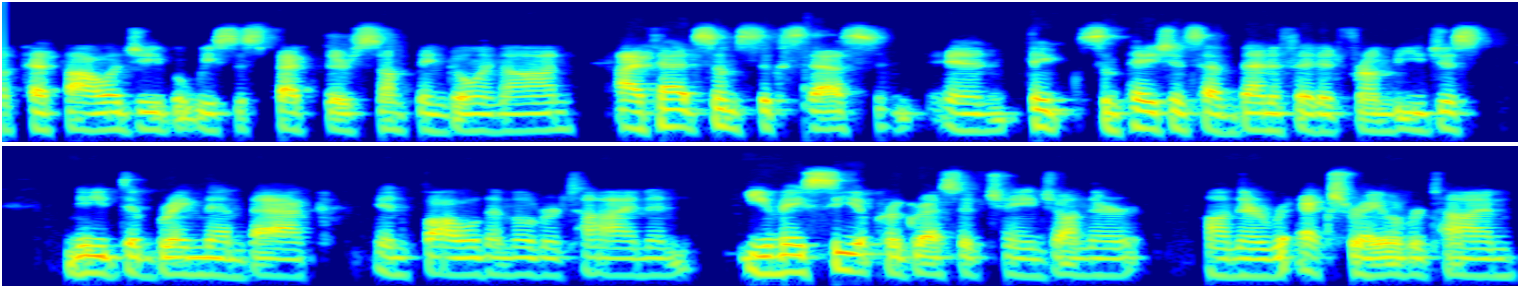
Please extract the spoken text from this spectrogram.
a pathology, but we suspect there's something going on. I've had some success and, and think some patients have benefited from, you just need to bring them back and follow them over time. And you may see a progressive change on their on their x-ray over time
